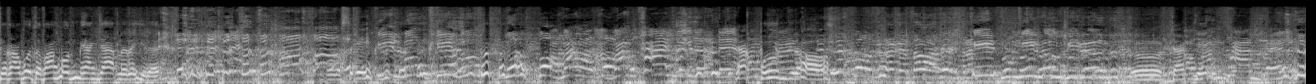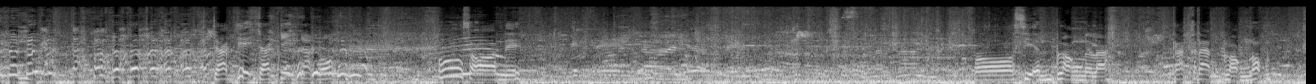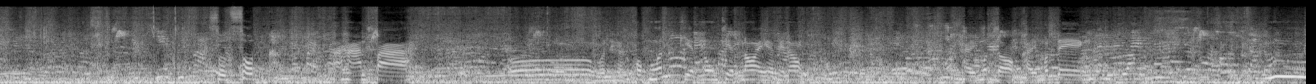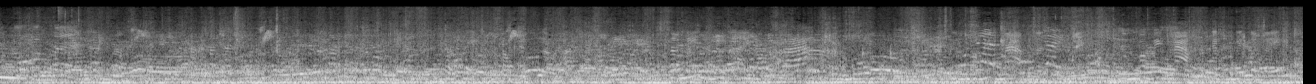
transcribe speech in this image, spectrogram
จะกเอาเบื่อแต่บางคนเมียงญาติเลยได้อยู่เลยโอ้สิกินลูกกินลูกบอกบอกบ้างบอกบ้างท่านกินเลยจักปืนกี่ดอกบอกท่านกันต่อเลยกินกินลูกกินลูกเออจักเจ๊ท่านไปจักเจ๊จักเจ๊จักรถโอ้สอนดิพอเสียนปล่องเลยล่ะกักกระดาษปล่องเนาะ สดสดๆอาหารป่าโอ้วันนี้ค่ะครบมดเขียดนงเขียดน้อยค่ะพี่น้องไข่มดดอกไข่มดแดงอืมก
